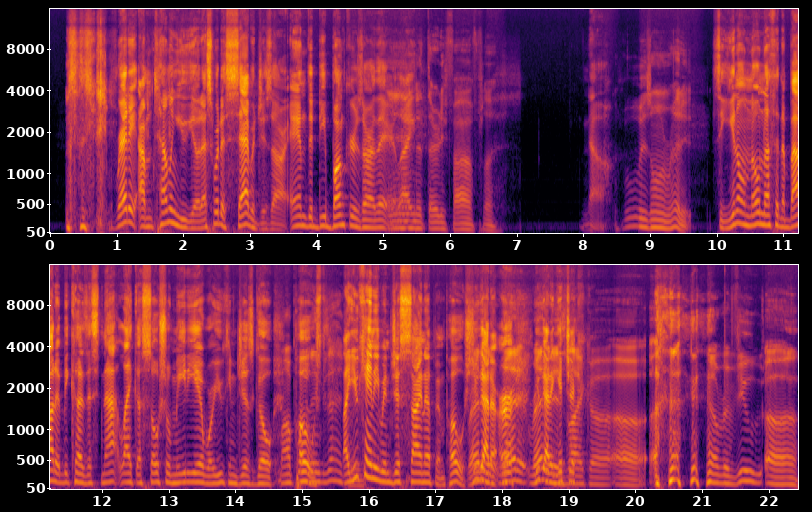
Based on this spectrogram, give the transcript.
Reddit, I'm telling you, yo, that's where the savages are, and the debunkers are there. and like, the 35 plus. no. Who is on Reddit? See, you don't know nothing about it because it's not like a social media where you can just go My post. exactly. Like you can't even just sign up and post. you gotta earn. Reddit, you gotta get your. like a, a, a review. Uh,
